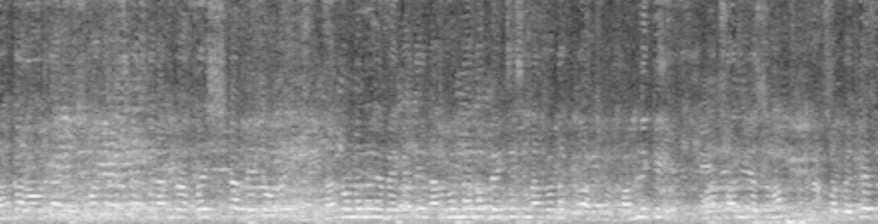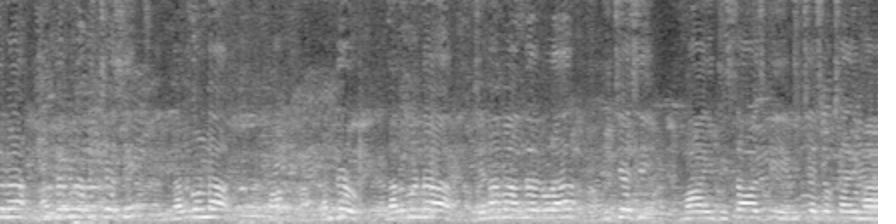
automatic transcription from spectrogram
దమ్కా రోడ్ కానీ ఉస్మానియా బిస్కెట్స్ కానీ అన్ని కూడా ఫ్రెష్గా బేక్ అవుతాయి. నల్గొండలోనే బేక్ అవుతాయి నల్గొండలో బేక్ చేసి నల్గొండ పబ్లిక్కి మనం సర్వ్ చేస్తున్నాం. సో పెద్ద ఎత్తున అందరూ కూడా విచ్చేసి నల్గొండ అందరూ నల్గొండ జనాభా అందరూ కూడా విచ్చేసి మా ఈ పిస్తా హౌస్కి విచ్చేసి ఒకసారి మా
